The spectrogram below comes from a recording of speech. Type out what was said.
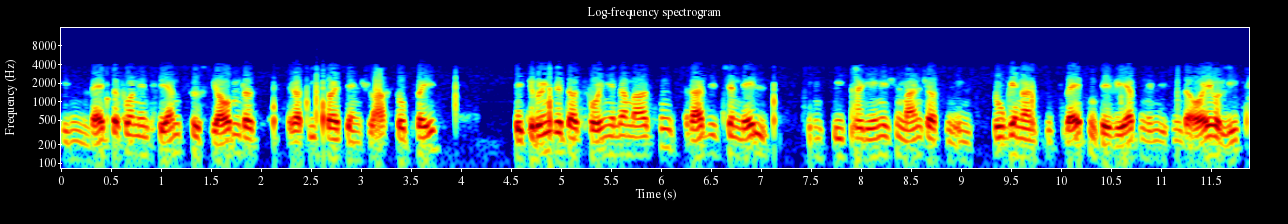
bin weit davon entfernt zu glauben, dass Rapid heute ein Schlachtopfer ist. Begründe das folgendermaßen. Traditionell sind die italienischen Mannschaften im sogenannten zweiten Bewerb, nämlich in der Euroleague,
